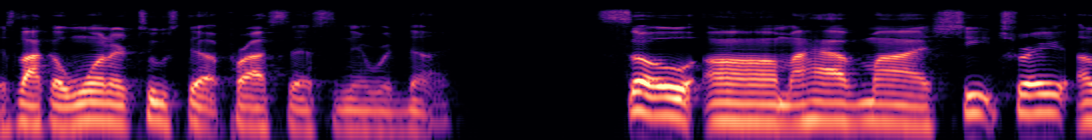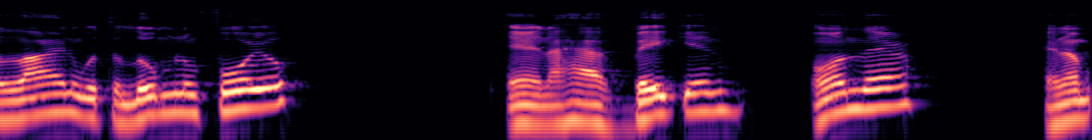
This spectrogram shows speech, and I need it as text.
It's like a one or two step process and then we're done. So um, I have my sheet tray aligned with aluminum foil and I have bacon on there and I'm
